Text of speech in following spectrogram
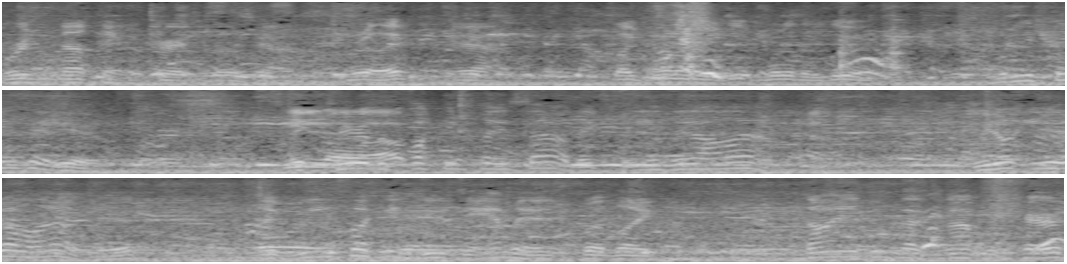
We're nothing compared to those guys. Really? Yeah. Like what do they do? What do they do? What do you think they do? Eat They clear the out? fucking place out. They clean it all out. We don't eat it all out, dude. Like we fucking do damage, but like not anything that's not prepared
